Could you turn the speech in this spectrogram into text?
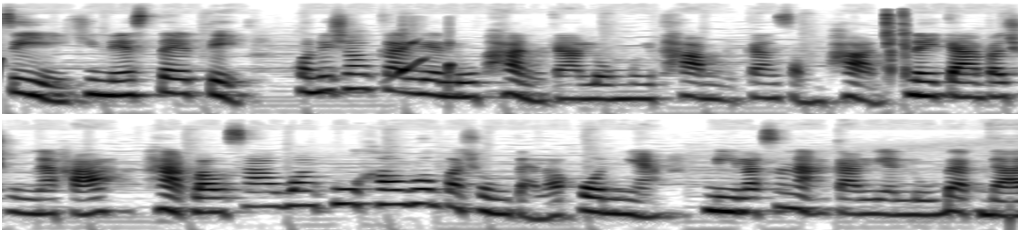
4. Kinesthetic คนที่ชอบการเรียนรู้ผ่านการลงมือทำหรือการสัมผัสในการประชุมนะคะ หากเราทราบว่าผู้เข้าร่วมประชุมแต่ละคนเนี่ยมีลักษณะการเรียนรู้แบบใด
